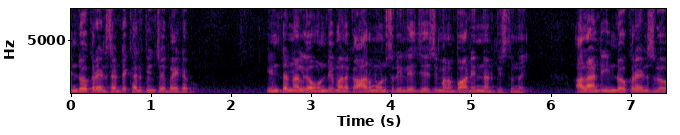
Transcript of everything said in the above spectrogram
ఇండోక్రైన్స్ అంటే కనిపించే బయటకు. ఇంటర్నల్గా ఉండి మనకు హార్మోన్స్ రిలీజ్ చేసి మన బాడీని నడిపిస్తున్నాయి. అలాంటి ఇండోక్రైన్స్లో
